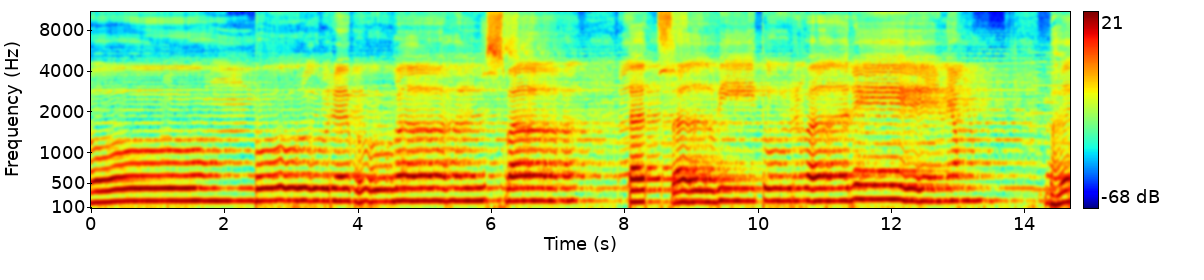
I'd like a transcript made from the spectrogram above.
ઓમ ભૂર્ભુવઃ સ્વાહા તત્સવિતુર્વરેણ્યં ભર્ગો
